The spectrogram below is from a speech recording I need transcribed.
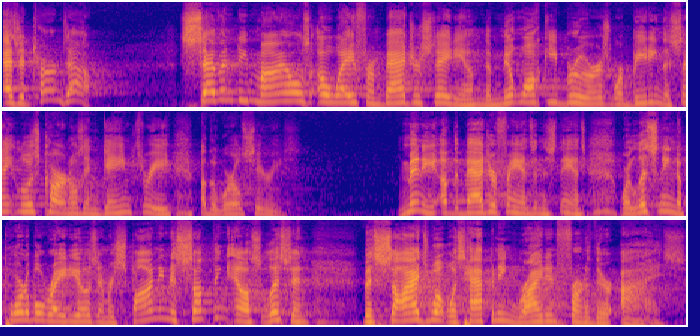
As it turns out, 70 miles away from Badger Stadium, the Milwaukee Brewers were beating the St. Louis Cardinals in game three of the World Series. Many of the Badger fans in the stands were listening to portable radios and responding to something else, listen, besides what was happening right in front of their eyes.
